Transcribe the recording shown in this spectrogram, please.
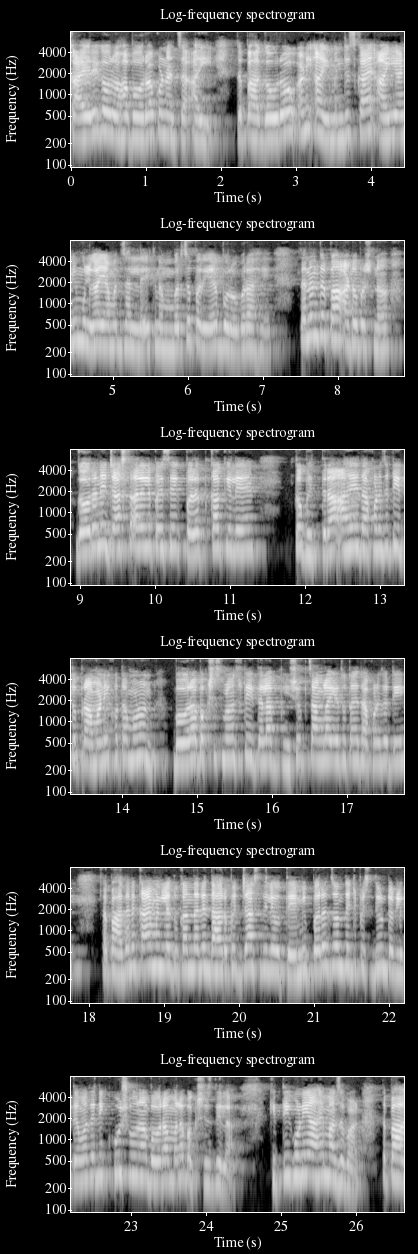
काय रे गौरव? हा भौरा कोणाचा? आई. तर पहा गौरव आणि आई. म्हणजेच काय? आई आणि मुलगा यामध्ये झालेलं एक नंबरचा पर्याय बरोबर आहे. त्यानंतर पहा आठवा प्रश्न. गौरवने जास्त आलेले पैसे परत का केले? तो भित्रा आहे दाखवण्यासाठी तो प्रामाणिक होता म्हणून भोवरा बक्षीस मिळवण्यासाठी त्याला हिशोब चांगला येत होता हे दाखवण्यासाठी. तर पाहताना काय म्हणले दुकानदाराने दहा रुपये जास्त दिले होते. मी परत जाऊन त्यांचे पैसे देऊन टाकले. तेव्हा त्यांनी खुश होऊन हा भोवरा मला बक्षीस दिला. किती गुणी आहे माझं बाळ? तर पहा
